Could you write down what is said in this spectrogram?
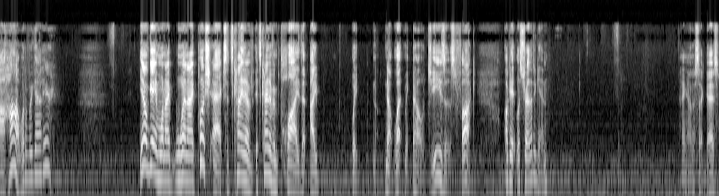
Aha, what have we got here? You know, game when I when I push X, it's kind of it's kind of implied that I wait, no, no, let me Oh, Jesus, fuck. Okay, let's try that again. Hang on a sec, guys.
